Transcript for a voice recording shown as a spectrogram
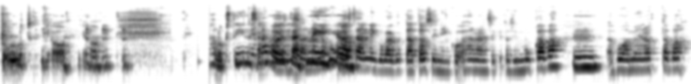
tullut. Joo, joo. Haluatko Tiina niin sanoa? Mä voisin sanoa. Niin, no, mun mielestä hän niin kuin, vaikuttaa tosi, niin kuin, hän on sekin tosi mukava, mm. huomionottava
